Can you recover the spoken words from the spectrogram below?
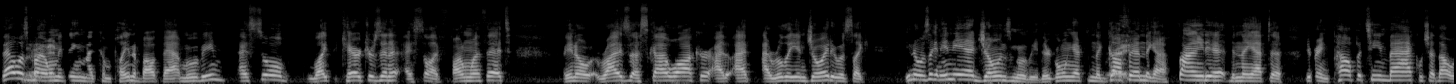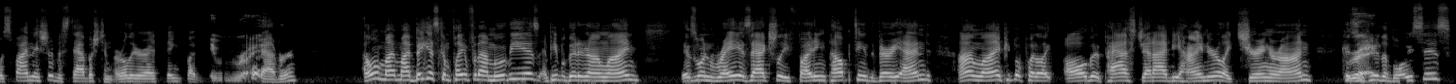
that was my only thing. My complaint about that movie. I still like the characters in it. I still had fun with it. You know, Rise of Skywalker. I I, I really enjoyed. It was like you know, it was like an Indiana Jones movie. They're going after the Right. They gotta find it. Then they have to they bring Palpatine back, which I thought was fine. They should have established him earlier, I think, but right whatever. Oh, my, my biggest complaint for that movie is, and people did it online, is when Rey is actually fighting Palpatine at the very end. Online, people put like all the past Jedi behind her, like cheering her on, because you hear the voices,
